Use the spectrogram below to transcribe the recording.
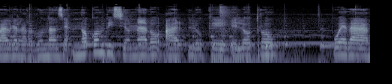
valga la redundancia, no condicionado a lo que el otro pueda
